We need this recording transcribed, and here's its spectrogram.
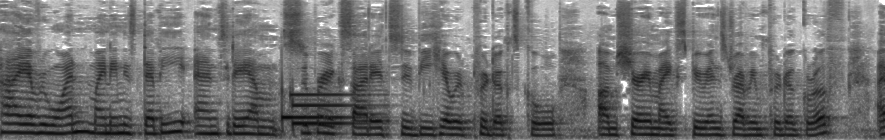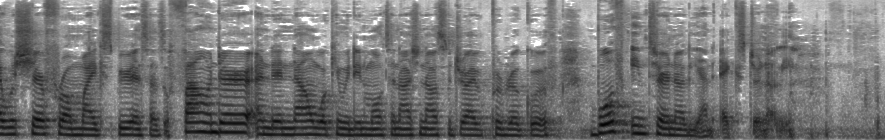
Hi everyone, my name is Debbie, and today I'm super excited to be here with Product School, um, sharing my experience driving product growth. I will share from my experience as a founder and then now working within multinationals to drive product growth, both internally and externally.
